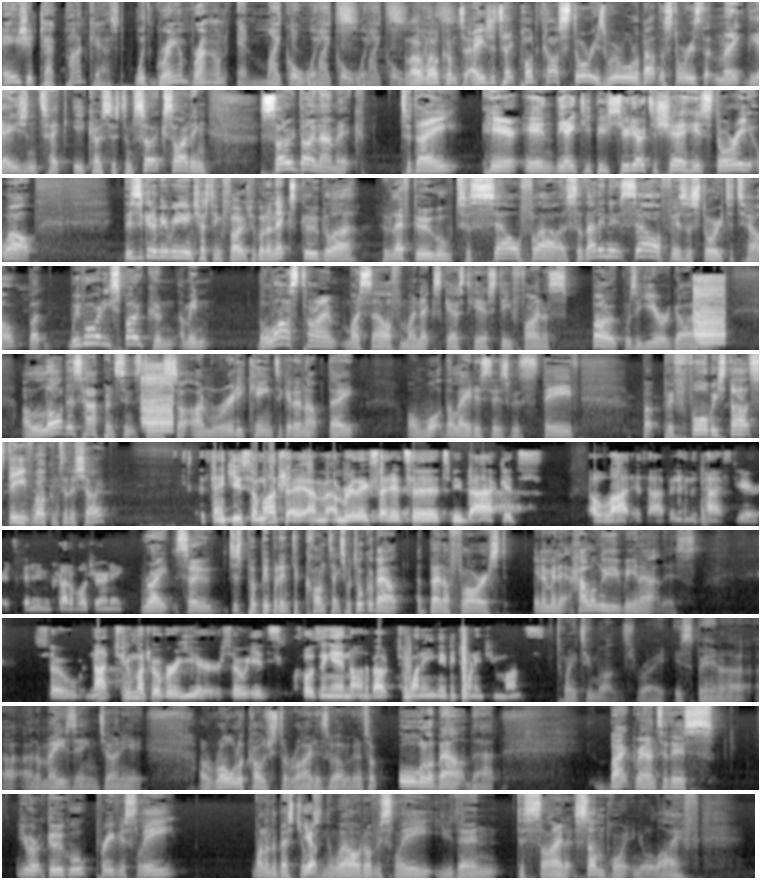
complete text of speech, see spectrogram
Asia Tech Podcast with Graham Brown and Michael Waitze. Michael Waitze. Hello, welcome to Asia Tech Podcast Stories. We're all about the stories that make the Asian tech ecosystem so exciting, so dynamic. Today, here in the ATP studio to share his story. Well, this is going to be really interesting, folks. We've got an ex Googler who left Google to sell flowers. So that in itself is a story to tell, but we've already spoken. I mean, the last time myself and my next guest here, Steve Feiner, spoke was a year ago. A lot has happened since then, so I'm really keen to get an update on what the latest is with Steve. But before we start, Steve, welcome to the show. Thank you so much. I, am I'm, I'm really excited to, to be back. It's a lot has happened in the past year. It's been an incredible journey. Right. So just put people into context. We'll talk about a better florist in a minute. How long have you been at this? So not too much over a year. So it's closing in on about 20, maybe 22 months. 22 months, right. It's been a, a, an amazing journey, a roller coaster ride as well. We're going to talk all about that. Background to this, you were at Google previously, one of the best jobs yep. in the world, obviously. You then decide at some point in your life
